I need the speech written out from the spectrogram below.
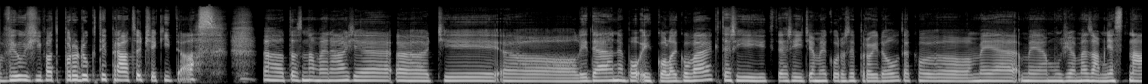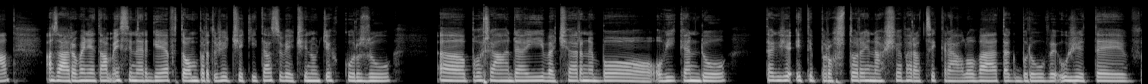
využívat produkty práce Čekýtas. Eh, to znamená, že eh, ti lidé nebo i kolegové, kteří, kteří těmi kurzy projdou, tak my je, my je můžeme zaměstnat a zároveň je tam i synergie v tom, protože Čekýtas většinu těch kurzů pořádají večer nebo o víkendu, takže i ty prostory naše v Hradci Králové tak budou využity v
